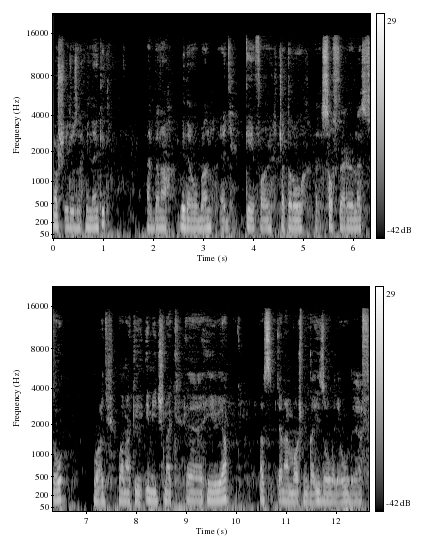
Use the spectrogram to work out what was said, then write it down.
Most üdvözlök mindenkit! Ebben a videóban egy képfaj csatoló szoftverről lesz szó, vagy van, aki image-nek hívja. Ez ugye nem most, mint a ISO vagy a UDF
